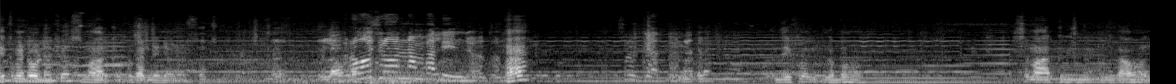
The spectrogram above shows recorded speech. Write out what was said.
के पास हैं भाई के पास जाना है नए कपड़े लेके देंगे सारा कुछ नया लेके देंगे तो जाना है भाई के पास मेरा हुआ जाना स्मारक सुबह वाली गाड़ी से स्मारक। अपना- अपना गांव जाना स्मारक साइकिल के। गांव का नाम स्मारक है ना हाँ, गाँव का नाम। हाँ। स्मारक एक मिनट होल्ड रखियो स्मारक पकड़ लेने उन्हें सच इलाहाबाद रोज रोज नंबर लेन जाओ तो हाँ सोच जाते हैं मैं करा देखो लबो हो ਸਮਾਰਕ ਲਗਾਓ ਹੁਣ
